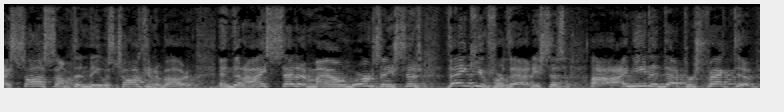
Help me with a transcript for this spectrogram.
I, saw something that he was talking about, and then I said it in my own words, and he says, Thank you for that. He says, I, I needed that perspective.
